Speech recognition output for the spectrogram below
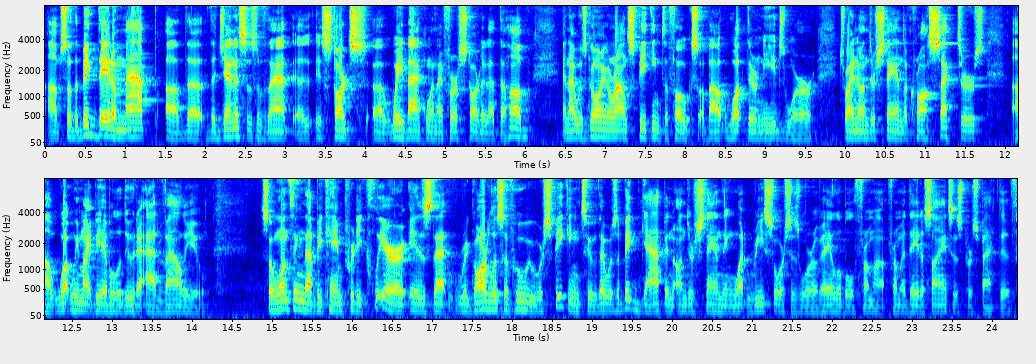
Um, so the big data map, uh, the, the genesis of that uh, it starts uh, way back when I first started at the Hub. And I was going around speaking to folks about what their needs were, trying to understand across sectors uh, what we might be able to do to add value. So one thing that became pretty clear is that regardless of who we were speaking to, there was a big gap in understanding what resources were available from a, from a data sciences perspective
